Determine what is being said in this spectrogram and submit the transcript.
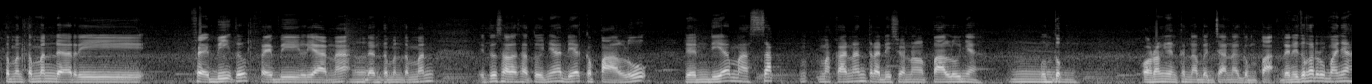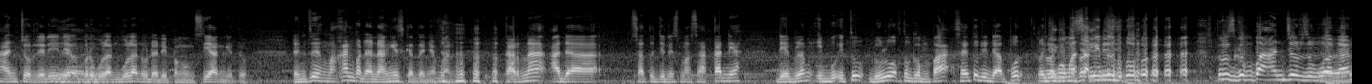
teman-teman dari Feby tuh, Feby Liana Hmm. dan teman-teman itu salah satunya dia ke Palu dan dia masak makanan tradisional Palunya Hmm. untuk orang yang kena bencana gempa dan itu kan rumahnya hancur jadi dia Iya, iya. berbulan-bulan udah di pengungsian gitu dan itu yang makan pada nangis katanya Van karena ada satu jenis masakan ya dia bilang ibu itu dulu waktu gempa saya tuh di dapur lagi, Lagi mau masak masak itu ini. terus gempa hancur semua kan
